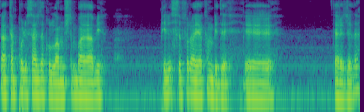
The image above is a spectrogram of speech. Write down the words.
Zaten polisajda kullanmıştım. Bayağı bir pili sıfıra yakın bir de e, derecede.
